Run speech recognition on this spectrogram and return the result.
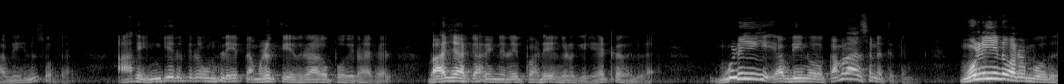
அப்படின்னு சொல்கிறார் ஆக இங்கே இருக்கிறவங்களே தமிழுக்கு எதிராக போகிறார்கள். பாஜகவின் நிலைப்பாடு எங்களுக்கு ஏற்றதில்லை. மொழி அப்படின்னு ஒரு கமலஹாசனத்துக்கு மொழின்னு வரும்போது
